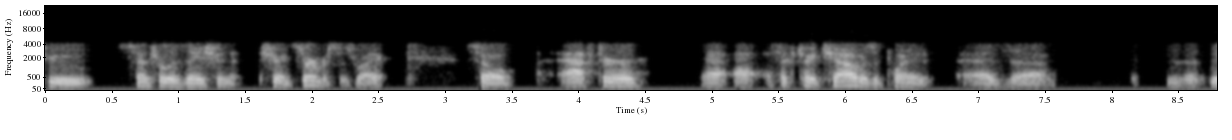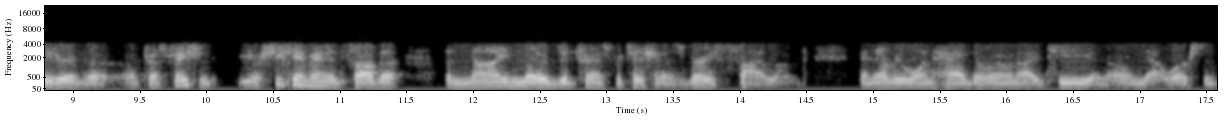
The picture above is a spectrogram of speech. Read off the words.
to centralization shared services, right? So after uh, uh, Secretary Chao was appointed as uh, leader of, of transportation, you know, she came in and saw the, the nine modes of transportation as very siloed and everyone had their own IT and their own networks. And,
